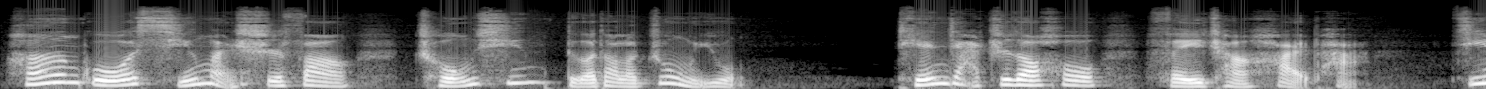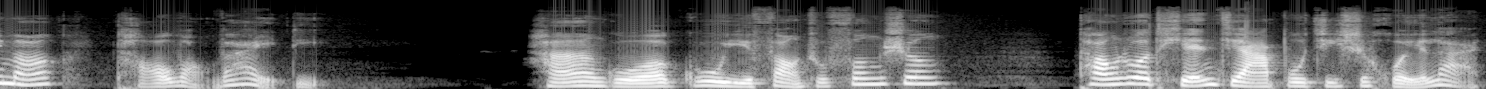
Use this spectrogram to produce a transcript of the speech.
韩安国刑满释放，重新得到了重用。田甲知道后，非常害怕。急忙逃往外地。韩安国故意放出风声，倘若田家不及时回来，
